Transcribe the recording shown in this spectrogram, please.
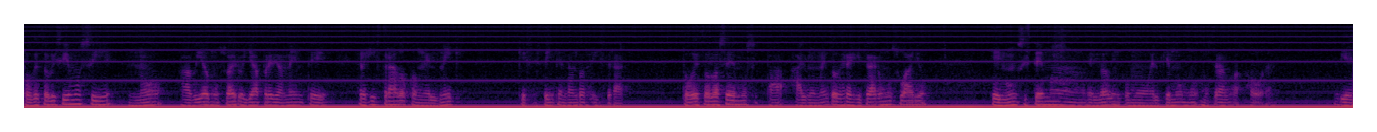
Todo esto lo hicimos si no había un usuario ya previamente registrado con el nick que se está intentando registrar. Todo esto lo hacemos al momento de registrar un usuario en un sistema de login como el que hemos mostrado ahora. Bien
